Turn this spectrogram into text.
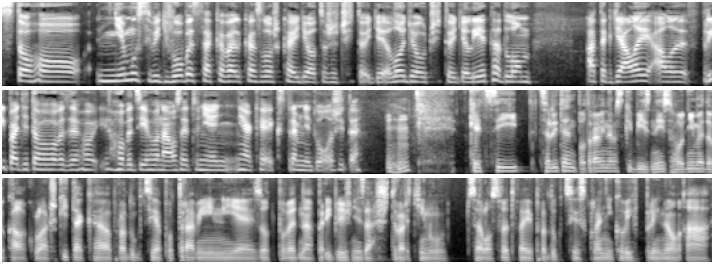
z toho nemusí byť vôbec taká veľká zložka. Ide o to, že či to ide loďou, či to ide lietadlom a tak ďalej, ale v prípade toho hovedzieho, hovedzieho naozaj to nie je nejaké extrémne dôležité. Uh-huh. Keď si celý ten potravinársky biznis hodíme do kalkulačky, tak eh, produkcia potravín je zodpovedná približne za štvrtinu celosvetovej produkcie skleníkových plynov a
